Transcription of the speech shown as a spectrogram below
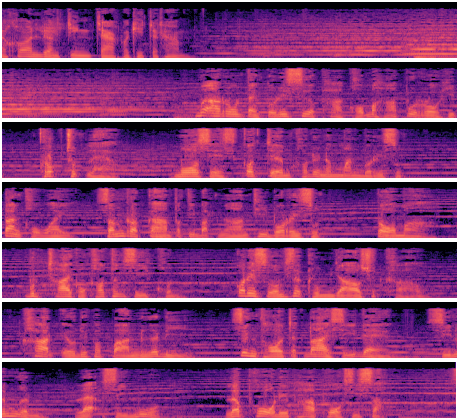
ละครเรื่องจริงจากพระคิดจะทำเมื่ออาโรนแต่งตัวด้วยเสื้อผ้าของมหาปุโรหิต ครบชุดแล้ว โมเสสก็เจิมเขาด้วยน้ำมันบริสุทธิ์ ตั้งเขาไว้สำหรับการปฏิบัติงานที่บริสุทธิ์ ต่อมาบุตรชายของเขาทั้งสี่คน ก็ได้สวมเสื้อคลุมยาวชุดขาว คาดเอวด้วยผ้าป่านเนื้อดี ซึ่งทอจากได้สีแดง สีน้ำเงินและสีม่วง และโพกด้วยผ้าโพกศีรษะ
